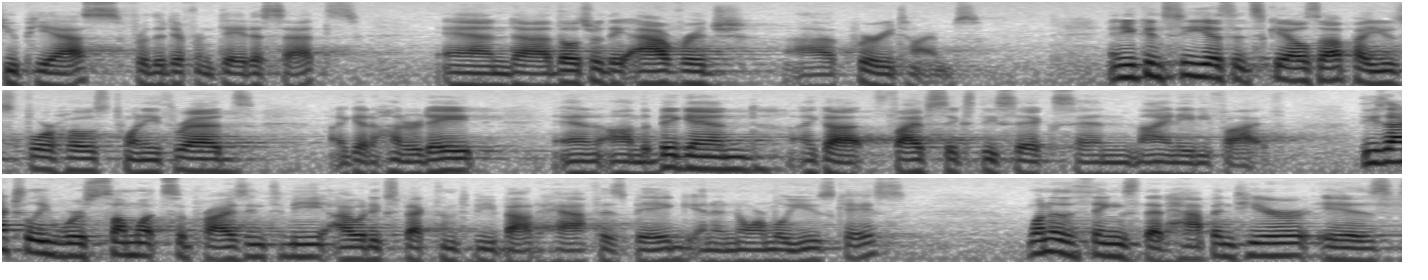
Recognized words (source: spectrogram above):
QPS for the different data sets, and uh, those are the average uh, query times. And you can see as it scales up, I use four hosts, 20 threads, I get 108, and on the big end, I got 566 and 985. These actually were somewhat surprising to me. I would expect them to be about half as big in a normal use case. One of the things that happened here is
